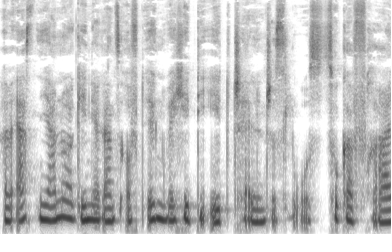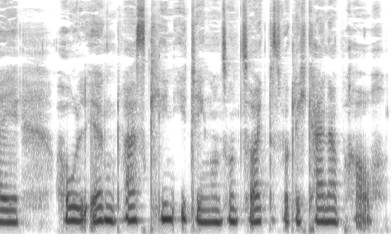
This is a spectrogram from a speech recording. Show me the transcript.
Am 1. Januar gehen ja ganz oft irgendwelche Diät-Challenges los. Zuckerfrei, Whole irgendwas, Clean Eating und so ein Zeug, das wirklich keiner braucht.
